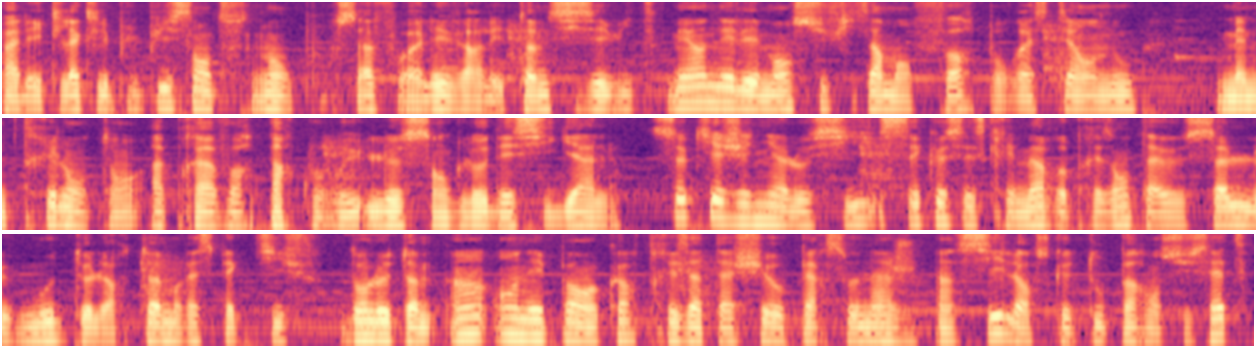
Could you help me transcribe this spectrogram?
pas les claques les plus puissantes, non, pour ça faut aller vers les tomes 6 et 8, mais un élément suffisamment fort pour rester en nous, même très longtemps après avoir parcouru le sanglot des cigales. Ce qui est génial aussi, c'est que ces screamers représentent à eux seuls le mood de leur tome respectif. Dans le tome 1, on n'est pas encore très attaché au personnage. Ainsi, lorsque tout part en sucette,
